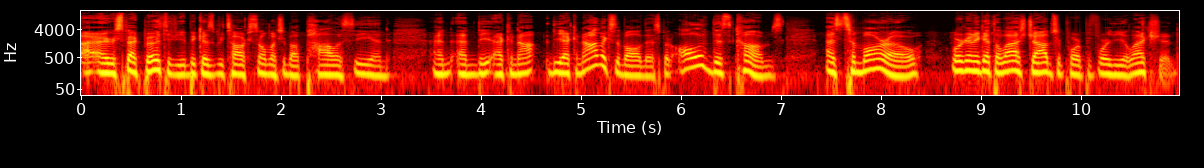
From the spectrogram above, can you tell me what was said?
I respect both of you because we talk so much about policy and and and the econo- the economics of all this. But all of this comes as tomorrow we're going to get the last jobs report before the election,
